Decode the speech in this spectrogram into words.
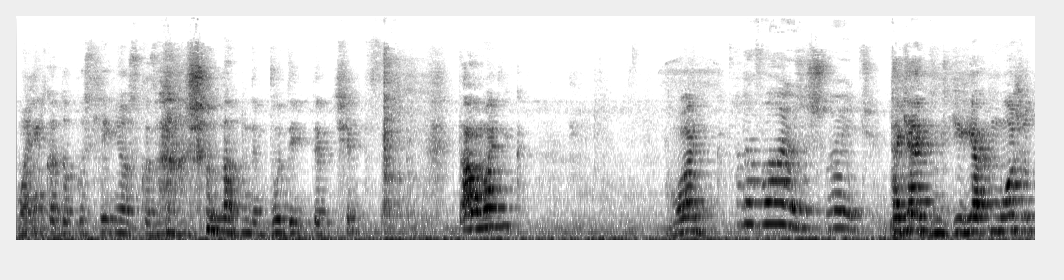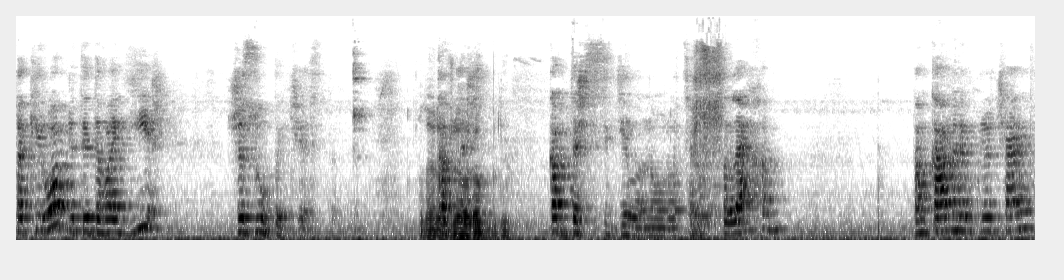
Моніка до останнього сказала, що нам не буде йти вчитися. Та, Моніка? Моніка. Та давай вже швидше. Та я як можу, так і роблю. Ти давай їж, що зуби чисто. Зараз вже урок буде. Як ти ж сиділа на уроці? Розпелехана? Там камери включають?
